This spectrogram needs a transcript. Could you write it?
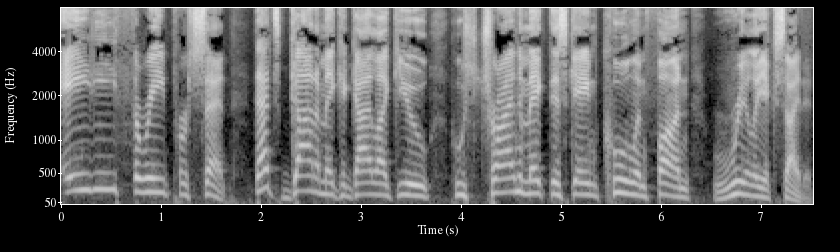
83%. That's got to make a guy like you, who's trying to make this game cool and fun, really excited.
